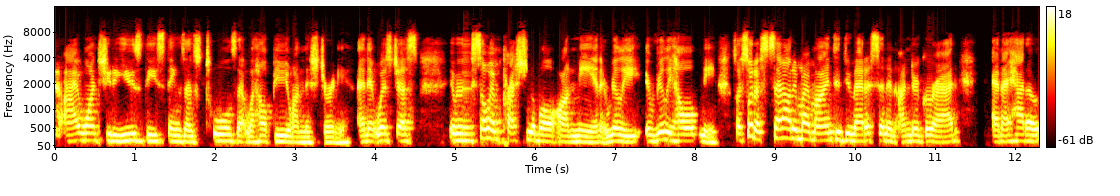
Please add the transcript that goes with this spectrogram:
said, I want you to use these things as tools that will help you on this journey. And it was just, it was so impressionable on me and it really, it really helped me. So I sort of set out in my mind to do medicine in undergrad. And I had a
